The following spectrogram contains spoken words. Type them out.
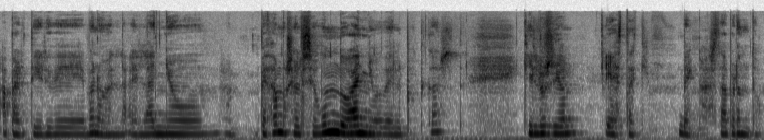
A partir de, bueno, el año, empezamos el segundo año del podcast. Qué ilusión. Y hasta aquí. Venga, hasta pronto.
